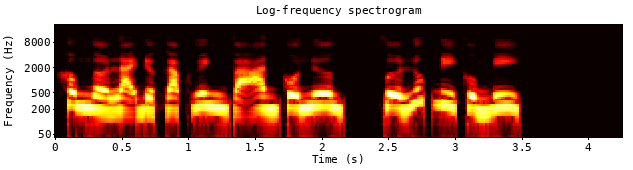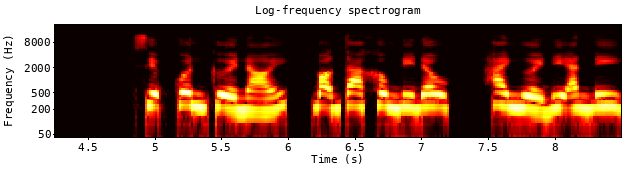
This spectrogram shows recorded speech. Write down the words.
không ngờ lại được gặp huynh và An cô nương, vừa lúc đi cùng đi. Diệp Quân cười nói, bọn ta không đi đâu, hai người đi ăn đi.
